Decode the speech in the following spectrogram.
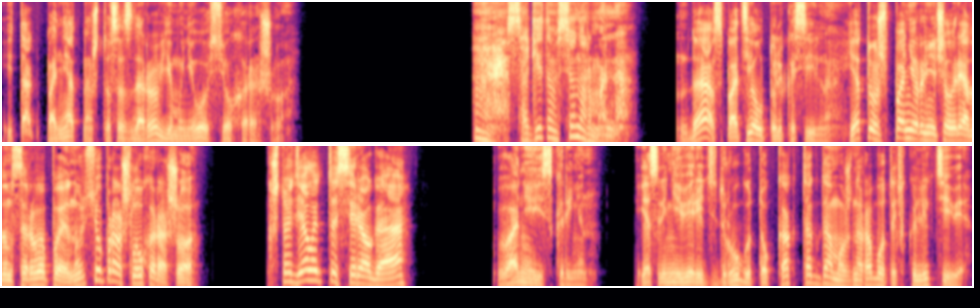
И так понятно, что со здоровьем у него все хорошо. «С Агитом все нормально?» «Да, вспотел только сильно. Я тоже понервничал рядом с РВП, но все прошло хорошо». «Что делать-то, Серега, а?» Ваня искренен. Если не верить другу, то как тогда можно работать в коллективе?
